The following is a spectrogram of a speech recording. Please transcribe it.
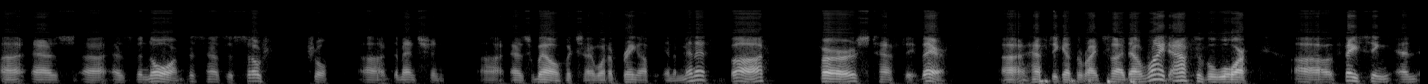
as as the norm. This has a social dimension as well, which I want to bring up in a minute. But first, have to there uh, have to get the right side. Now, right after the war, uh, facing an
